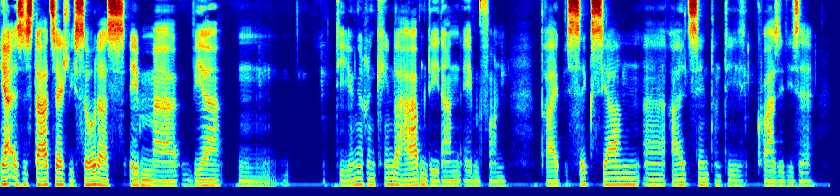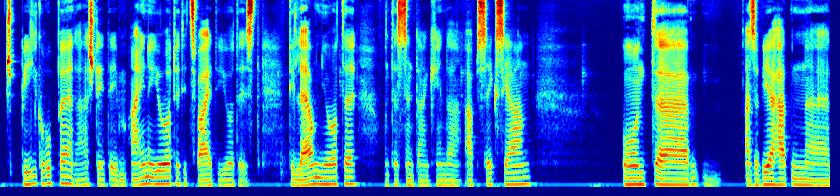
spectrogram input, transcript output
Ja, es ist tatsächlich so, dass eben äh, wir hm, die jüngeren Kinder haben, die dann eben von drei bis sechs Jahren äh, alt sind und die quasi diese Spielgruppe. Da steht eben eine Jurte, die zweite Jurte ist die Lernjurte und das sind dann Kinder ab sechs Jahren. Und äh, also wir hatten äh,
